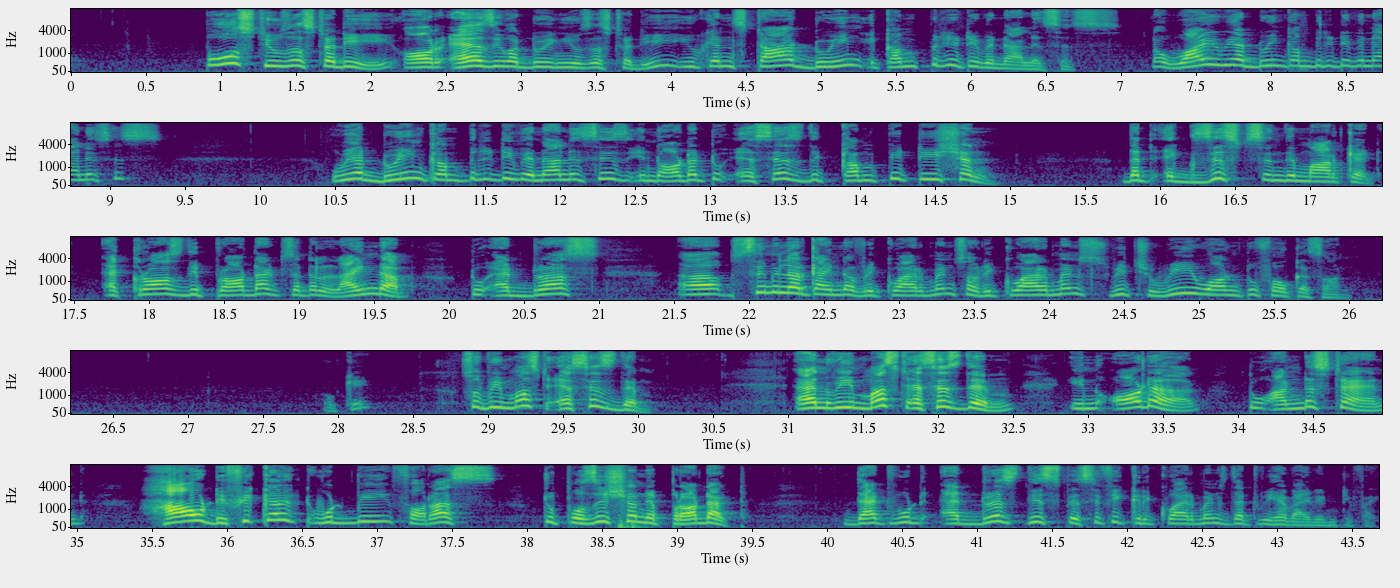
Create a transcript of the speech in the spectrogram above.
post user study or as you are doing user study, you can start doing a competitive analysis. Now, why we are doing competitive analysis? We are doing competitive analysis in order to assess the competition that exists in the market across the products that are lined up to address uh, similar kind of requirements or requirements which we want to focus on. Okay. So, we must assess them and we must assess them in order to understand how difficult would be for us to position a product that would address these specific requirements that we have identified.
